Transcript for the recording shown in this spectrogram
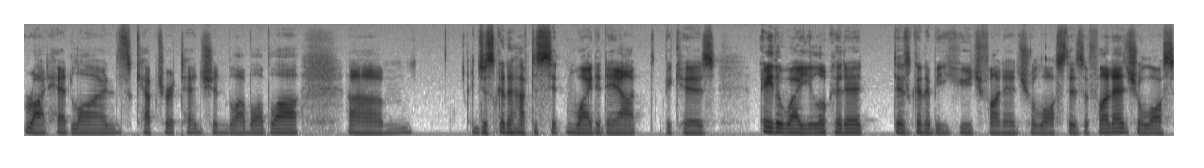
write headlines capture attention blah blah blah. Um, just going to have to sit and wait it out because either way you look at it there's going to be huge financial loss. There's a financial loss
